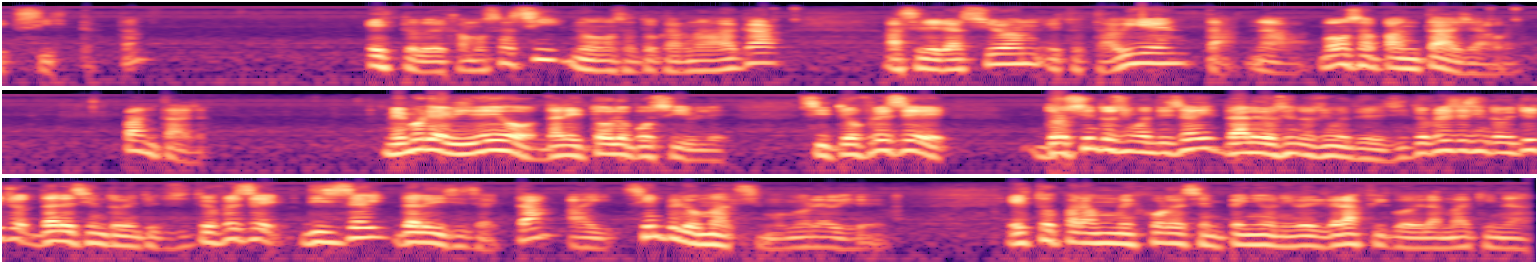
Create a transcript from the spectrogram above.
exista. Esto lo dejamos así, no vamos a tocar nada acá. Aceleración, esto está bien, está, nada. Vamos a pantalla ahora. Pantalla. Memoria de video, dale todo lo posible. Si te ofrece 256, dale 256. Si te ofrece 128, dale 128. Si te ofrece 16, dale 16. ¿Está? Ahí. Siempre lo máximo, memoria de video. Esto es para un mejor desempeño a nivel gráfico de la máquina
